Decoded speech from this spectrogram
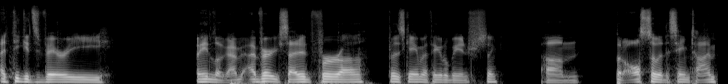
I think it's very. I mean, look, I'm, I'm very excited for uh for this game. I think it'll be interesting. Um, but also at the same time,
